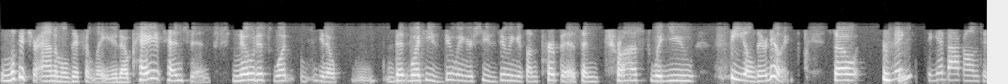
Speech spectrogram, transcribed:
look at your animal differently. You know, pay attention, notice what you know that what he's doing or she's doing is on purpose, and trust what you feel they're doing. So, mm-hmm. make, to get back onto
